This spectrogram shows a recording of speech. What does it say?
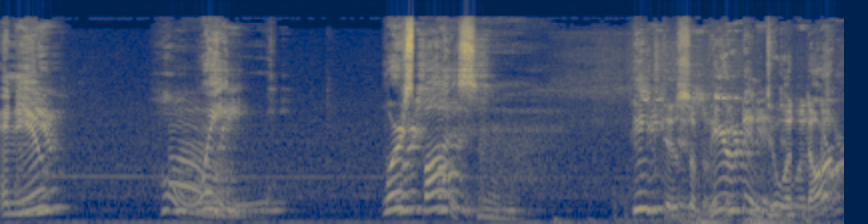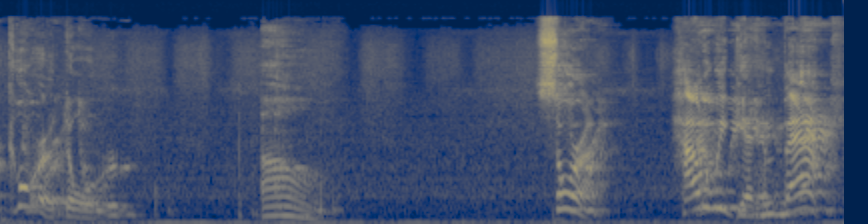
And you? Oh, wait, where's Buzz? He disappeared into a dark corridor. Oh. Sora, how do we get him back?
